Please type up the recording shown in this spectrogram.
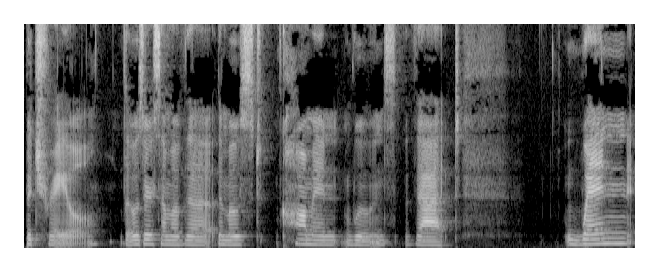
betrayal. Those are some of the, the most common wounds that when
